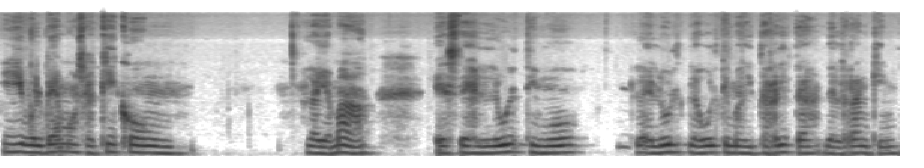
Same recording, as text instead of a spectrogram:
Y volvemos aquí con la llamada. Este es el último, la, última guitarrita del ranking.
